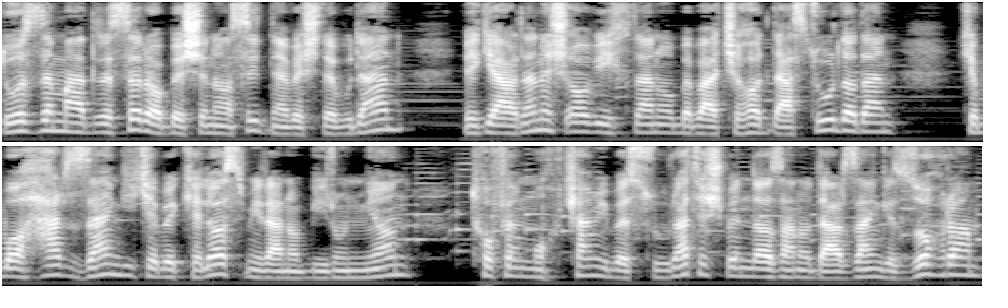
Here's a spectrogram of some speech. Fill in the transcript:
دزد مدرسه را بشناسید نوشته بودن به گردنش آویختن و به بچه ها دستور دادن که با هر زنگی که به کلاس میرن و بیرون میان توف محکمی به صورتش بندازن و در زنگ ظهرم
